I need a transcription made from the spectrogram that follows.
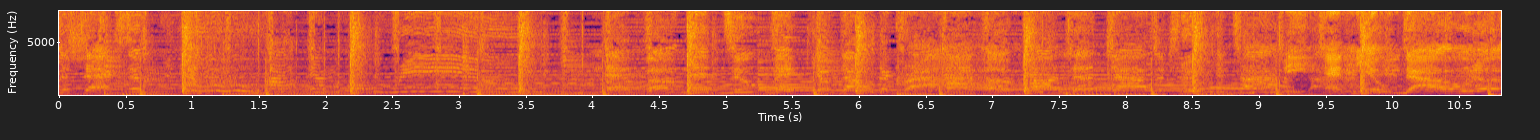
Miss Jackson. I am for real. Never meant to make your daughter cry. Apologize. Me and your daughter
